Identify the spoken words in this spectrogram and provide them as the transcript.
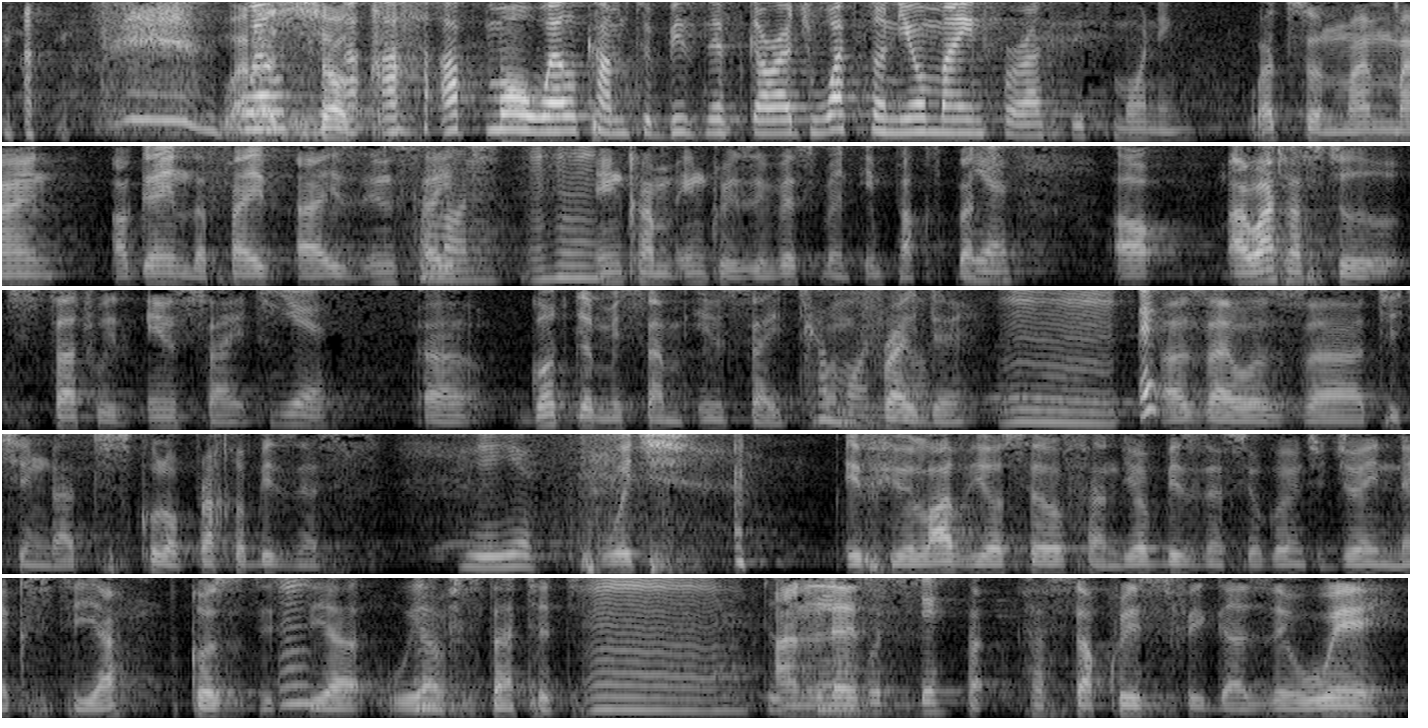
What well, a shock. Uh, uh, Upmore, welcome to Business Garage. What's on your mind for us this morning? What's on my mind? Again, the five eyes insight, income increase, investment impact. But Yes. uh, I want us to start with insight. Yes. Uh, God gave me some insight Come on, on. Friday Eh. as I was uh, teaching at School of Practical Business, Yes. which, if you love yourself and your business, you're going to join next year because this Mm. year we have started. To Unless. Pa- Pastor Chris figures a way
